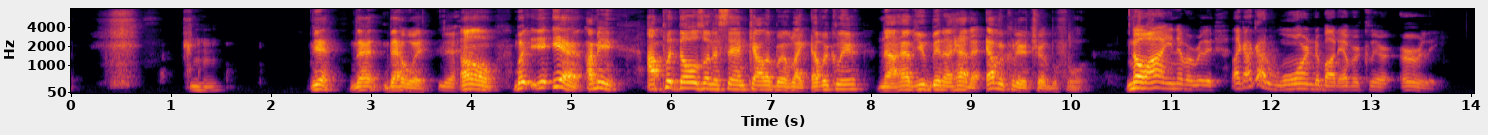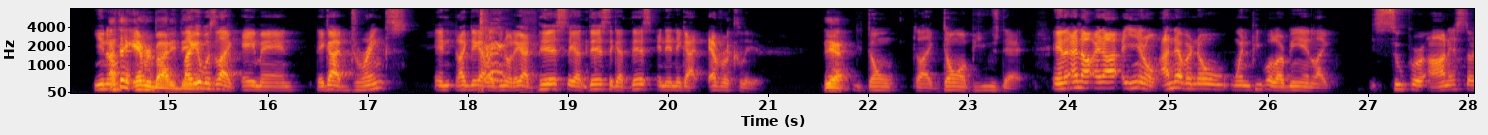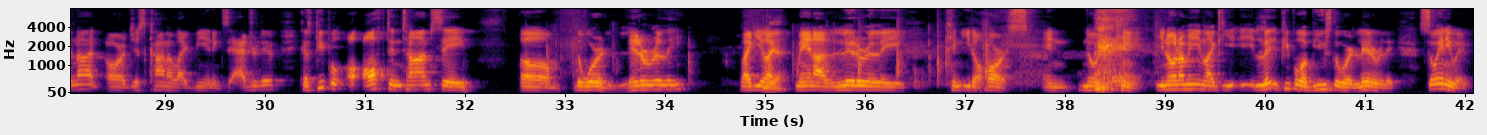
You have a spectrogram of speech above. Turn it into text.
hmm Yeah, that that way. Yeah. Um, but yeah, I mean, I put those on the same caliber of like Everclear. Now, have you been had an Everclear trip before? No, I ain't never really like. I got warned about Everclear early. You know, I think everybody did. like it was like, hey man, they got drinks and like they got like you know they got this, they got this, they got this, and then they got Everclear. yeah, Don't like don't abuse that. And and I, and I you know I never know when people are being like super honest or not, or just kind of like being exaggerative because people oftentimes say um the word literally, like you're like Yeah. man, I literally can eat a horse, and no, you can't. You know what I mean? Like you, people abuse the word literally. So anyway,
